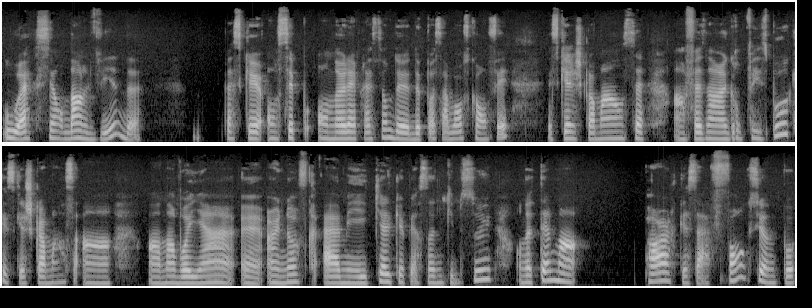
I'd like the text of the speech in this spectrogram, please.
ou actions dans le vide parce qu'on on a l'impression de ne pas savoir ce qu'on fait. Est-ce que je commence en faisant un groupe Facebook? Est-ce que je commence en, envoyant euh, un offre à mes quelques personnes qui me suivent? On a tellement peur que ça ne fonctionne pas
